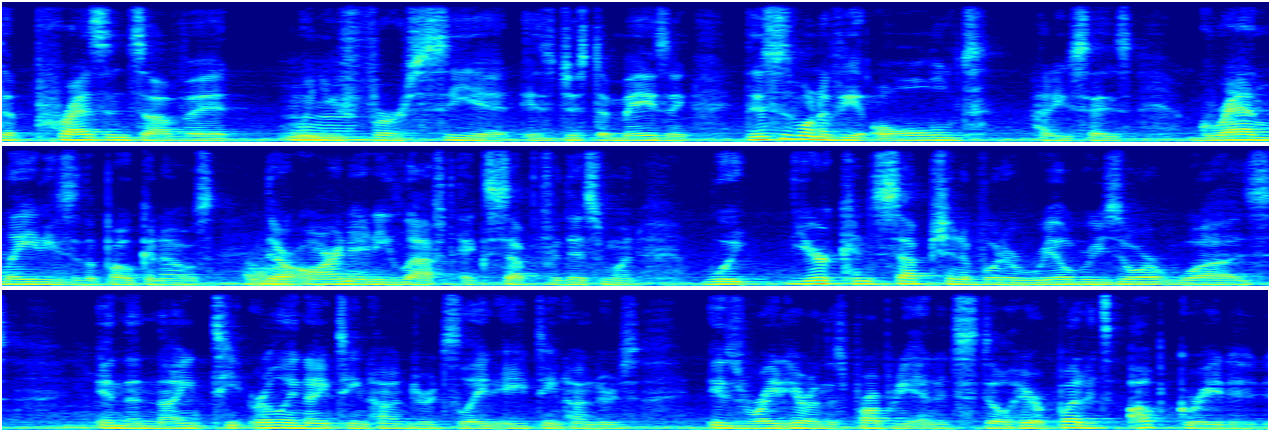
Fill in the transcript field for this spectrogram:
the presence of it when you Mm-hmm. first see it is just amazing. This is one of the old. How do you say this? Grand ladies of the Poconos. There aren't any left except for this one. What your conception of what a real resort was in the 19, early 1900s, late 1800s, is right here on this property, and it's still here, but it's upgraded.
